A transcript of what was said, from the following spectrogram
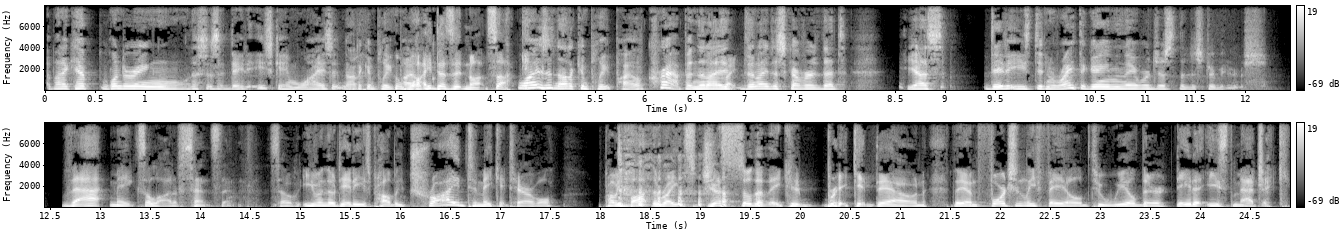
But I kept wondering, this is a Data East game. Why is it not a complete pile? why of, does it not suck? Why is it not a complete pile of crap? And then I right. then I discovered that yes, Data East didn't write the game; they were just the distributors. That makes a lot of sense then. So even though Data East probably tried to make it terrible, probably bought the rights just so that they could break it down. They unfortunately failed to wield their Data East magic,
